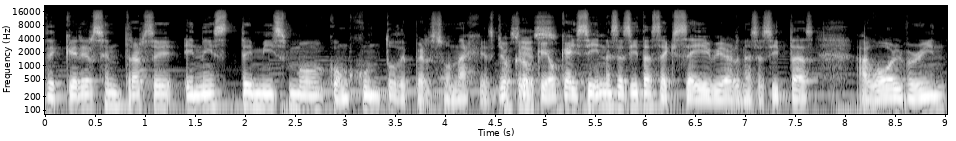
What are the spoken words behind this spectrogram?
de querer centrarse en este mismo conjunto de personajes. Yo creo que, ok, sí, necesitas a Xavier, necesitas a Wolverine,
